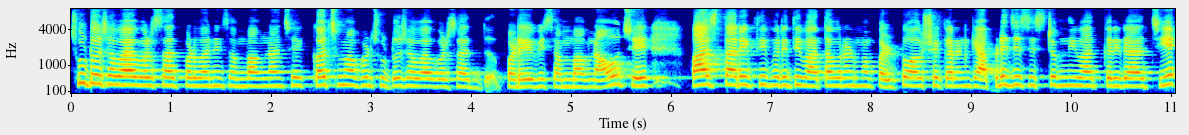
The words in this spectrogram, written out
છૂટો છવાયો વરસાદ પડવાની સંભાવના છે. કચ્છમાં પણ છૂટો છવાયો વરસાદ પડે એવી સંભાવનાઓ છે. પાંચ તારીખથી ફરીથી વાતાવરણમાં પલટો આવશે, કારણ કે આપણે જે સિસ્ટમની વાત કરી રહ્યા છીએ,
